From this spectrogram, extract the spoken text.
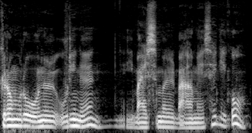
그러므로 오늘 우리는 이 말씀을 마음에 새기고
